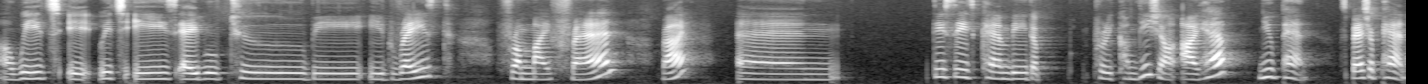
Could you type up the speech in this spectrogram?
uh, which is, which is able to be erased from my friend, right? And this is can be the precondition. I have new pen, special pen,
